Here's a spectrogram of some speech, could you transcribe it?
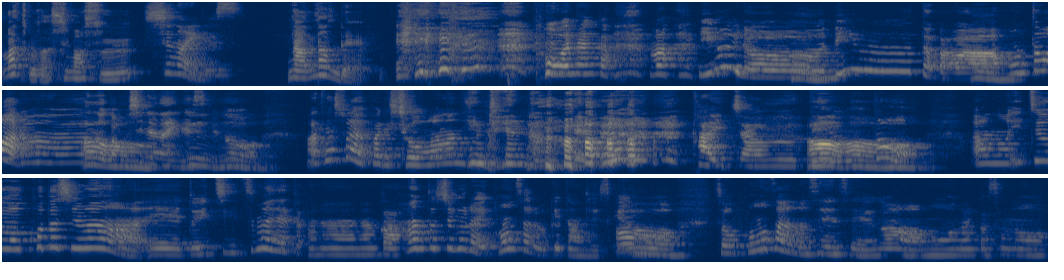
マチコさんします？しないです。ななんで？もうなんか、まあ、いろいろうん。理由とかはうん。本当はあるのかもしれないんですけど、うんうん私はやっぱり昭和の人間なんで 書いちゃうっていうのと、ああの一応今年は、えっ、と、いついつまでやったかな、なんか半年ぐらいコンサル受けたんですけあど、そのコンサルの先生がもうなんかその、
